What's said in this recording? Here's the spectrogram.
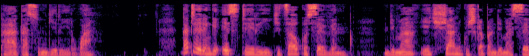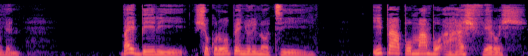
paakasungirirwa. Ngativerenge esteri chitsauko 7 ndima yechishanu kusvika pandima 7 bhaibheri shoko roupenyu rinoti ipapo mambo ahashferoshi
